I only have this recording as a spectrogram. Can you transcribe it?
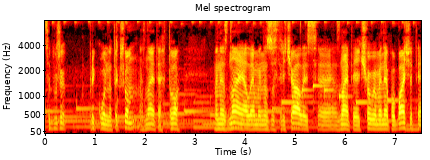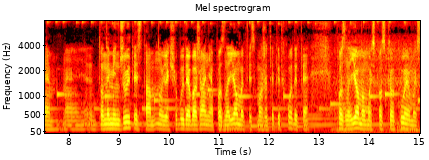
Це дуже прикольно. Так що, знаєте, хто мене знає, але ми не зустрічались. е, Знаєте, якщо ви мене побачите, е, то не мінжуйтесь там. Ну, якщо буде бажання познайомитись, можете підходити, познайомимось, поспілкуємось,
